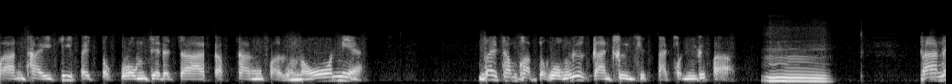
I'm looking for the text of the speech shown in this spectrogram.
บาลไทยที่ไปตกลงเจรจากับทางฝั่งโน้นเนี่ย ได้ทำความตกลงเรื่องการคืน 18 คนนี้หรือเปล่า อืมนะใน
